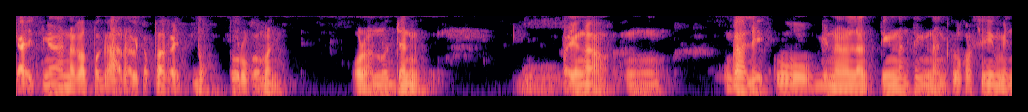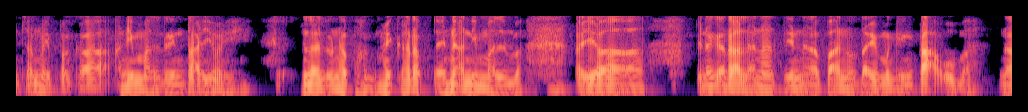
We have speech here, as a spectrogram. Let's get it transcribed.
Kahit nga nakapag-aral ka pa, kahit doktor ka man, or ano dyan. Kaya nga, ang ugali ko, ginalating-tingnan ko kasi minsan may pagka-animal rin tayo eh. Lalo na pag may karap tayo na animal ba. Kaya pinag-aralan natin na paano tayo maging tao ba na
